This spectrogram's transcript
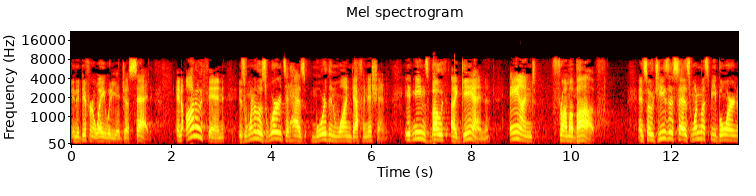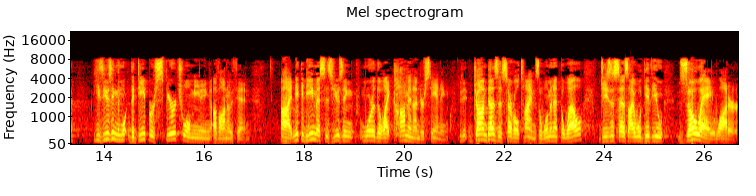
in a different way what he had just said. And anothen is one of those words that has more than one definition. It means both again and from above. And so Jesus says one must be born, he's using the, more, the deeper spiritual meaning of anothen. Uh, Nicodemus is using more of the like common understanding. John does this several times. The woman at the well, Jesus says, I will give you Zoe water.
